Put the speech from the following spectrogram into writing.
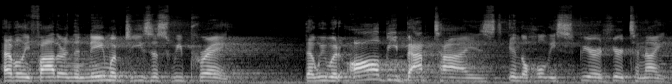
Heavenly Father, in the name of Jesus, we pray that we would all be baptized in the Holy Spirit here tonight.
